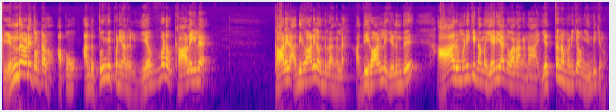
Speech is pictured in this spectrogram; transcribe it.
எந்த வேலையை தொட்டாலும் அப்போ அந்த தூய்மை பணியாளர்கள் எவ்வளவு காலையில் காலையில் அதிகாலையில் வந்துடுறாங்கல்ல. அதிகாலையில் எழுந்து ஆறு மணிக்கு நம்ம ஏரியாவுக்கு வராங்கன்னா எத்தனை மணிக்கு அவங்க எந்திக்கணும்?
